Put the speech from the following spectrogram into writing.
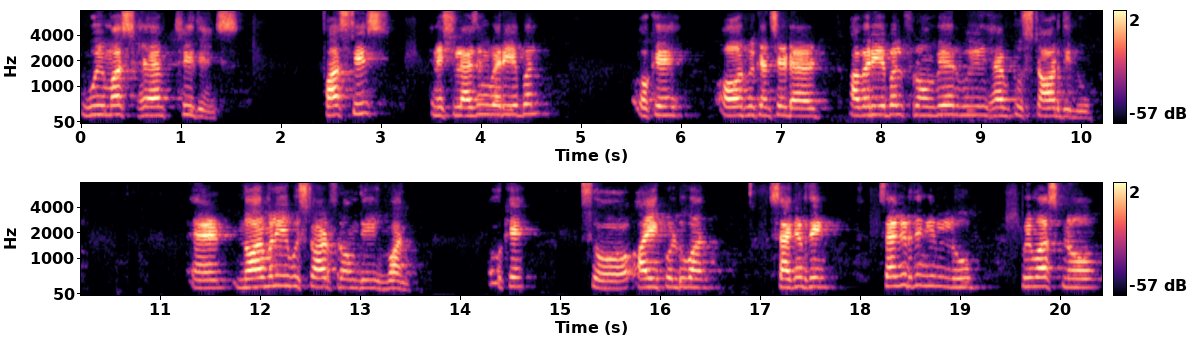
we must have three things. First is initializing variable. Okay. Or we can say that a variable from where we have to start the loop. And normally we start from the 1. Okay. So i equal to 1. Second thing, second thing in loop, we must know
